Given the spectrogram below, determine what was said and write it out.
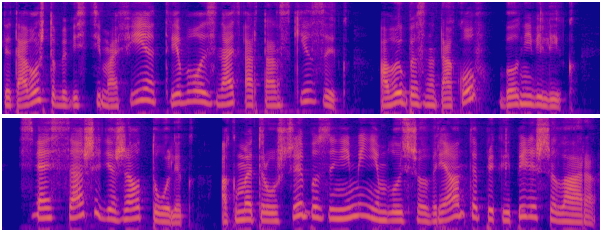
для того, чтобы вести Мафия, требовалось знать артанский язык, а выбор знатоков был невелик. Связь с Сашей держал Толик, а к мэтру Ушебу за неимением лучшего варианта прикрепили Шелара,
